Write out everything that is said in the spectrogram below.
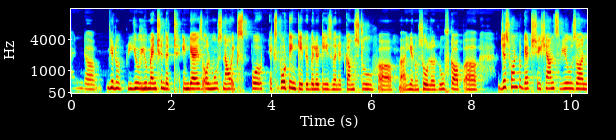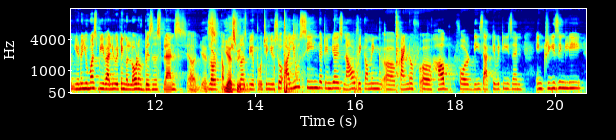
And uh, you know, you you mentioned that India is almost now export exporting capabilities when it comes to uh, uh, you know solar rooftop. Uh, just want to get Sirsanath's views on you know you must be evaluating a lot of business plans. Uh, Yes. A lot of companies Yes, must do. be approaching you. So are you seeing that India is now becoming uh, kind of a hub for these activities, and increasingly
